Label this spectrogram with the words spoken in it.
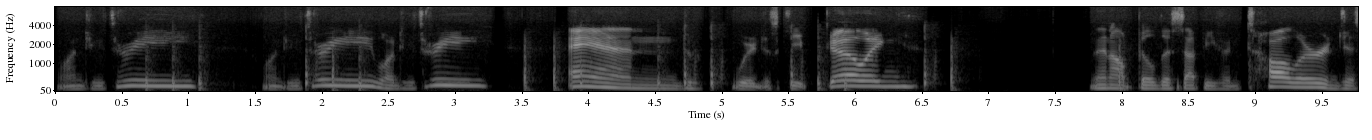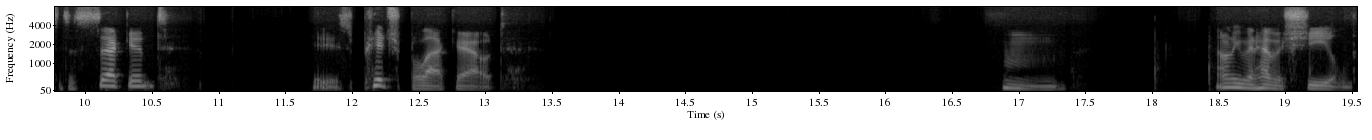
one, two, three, one, two, three, one, two, three, and we'll just keep going. Then I'll build this up even taller in just a second. It is pitch black out. Hmm. I don't even have a shield.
